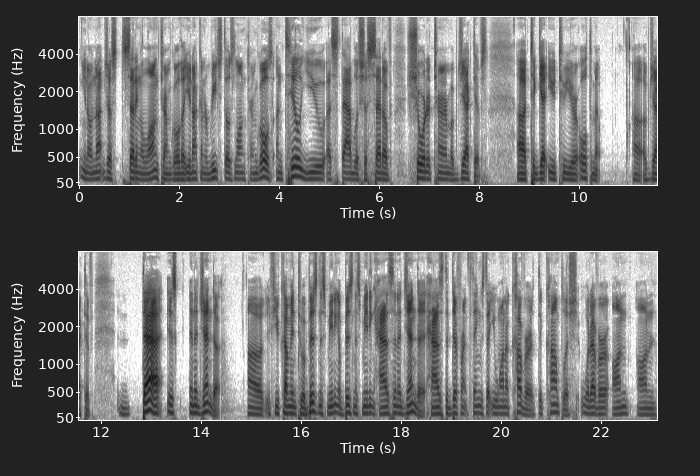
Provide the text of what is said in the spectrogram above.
you know not just setting a long-term goal that you're not going to reach those long-term goals until you establish a set of shorter-term objectives uh, to get you to your ultimate uh, objective. That is an agenda uh, if you come into a business meeting, a business meeting has an agenda. It has the different things that you want to cover, to accomplish, whatever on on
